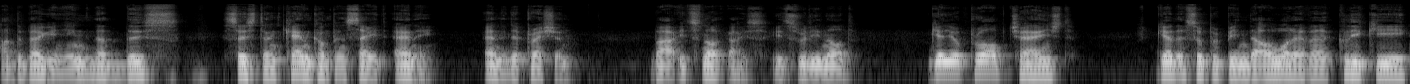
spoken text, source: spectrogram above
at the beginning that this system can compensate any any depression but it's not guys it's really not get your probe changed, get a SuperPINDA or whatever, clicky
